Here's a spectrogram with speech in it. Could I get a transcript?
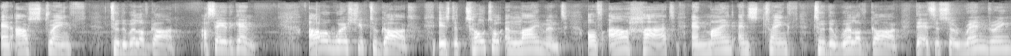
and our strength to the will of God. I'll say it again. Our worship to God is the total alignment of our heart and mind and strength to the will of God. That it's a surrendering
